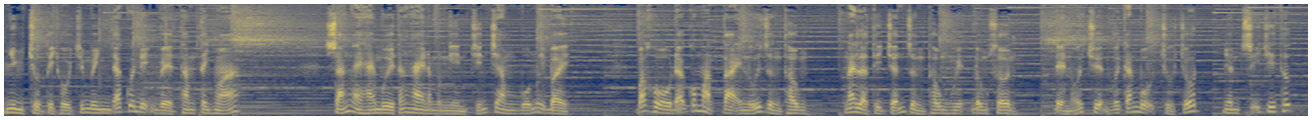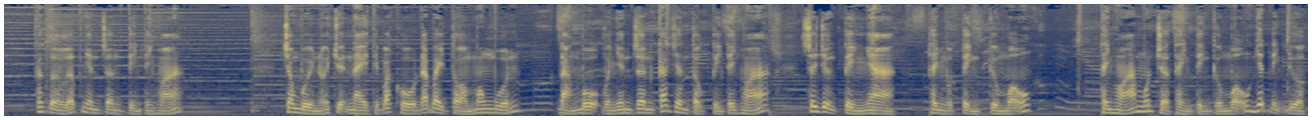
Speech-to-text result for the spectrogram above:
nhưng Chủ tịch Hồ Chí Minh đã quyết định về thăm Thanh Hóa. Sáng ngày 20 tháng 2 năm 1947, Bác Hồ đã có mặt tại núi Rừng Thông, nay là thị trấn Rừng Thông, huyện Đông Sơn, để nói chuyện với cán bộ chủ chốt, nhân sĩ trí thức, các tầng lớp nhân dân tỉnh Thanh Hóa. Trong buổi nói chuyện này thì Bác Hồ đã bày tỏ mong muốn Đảng bộ và nhân dân các dân tộc tỉnh Thanh Hóa xây dựng tỉnh nhà thành một tỉnh kiểu mẫu. Thanh Hóa muốn trở thành tỉnh kiểu mẫu nhất định được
